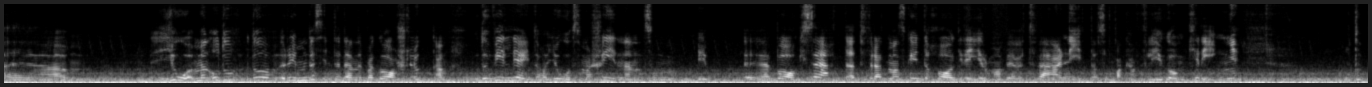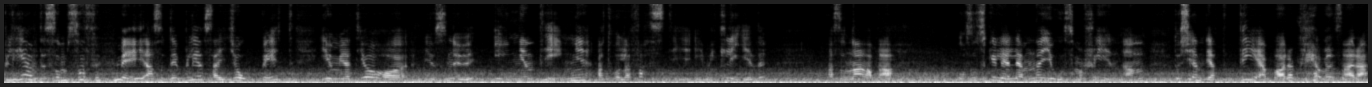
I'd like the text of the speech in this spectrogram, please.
eh, Jo, men och då, då rymdes inte den i bagageluckan och då ville jag inte ha juicemaskinen som i eh, baksätet för att man ska inte ha grejer om man behöver tvärnita som bara kan flyga omkring. Blev det som så för mig, alltså det blev så jobbigt i och med att jag har just nu ingenting att hålla fast i i mitt liv. Alltså nada. Och så skulle jag lämna juicemaskinen. Då kände jag att det bara blev en så här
